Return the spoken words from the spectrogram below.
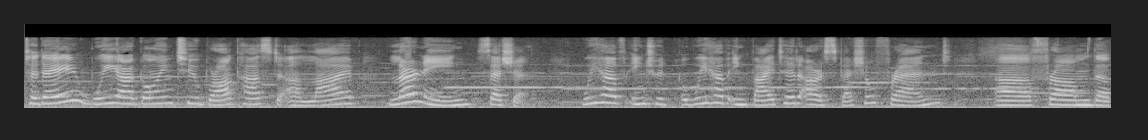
Today we are going to broadcast a live learning session. We have we have invited our special friend uh, from the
